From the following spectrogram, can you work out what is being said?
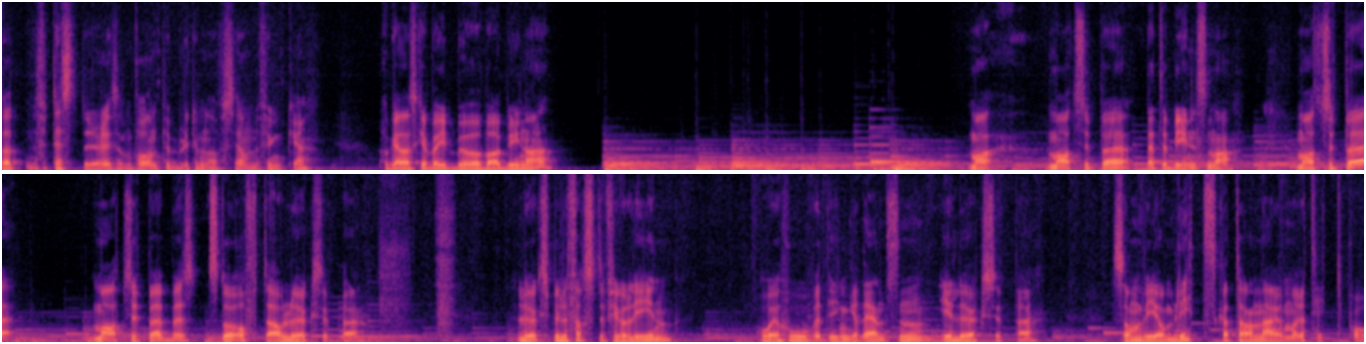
Da tester du liksom foran publikum da, for å se om det funker. Ok, Da skal jeg bare- bare begynne. Ma matsuppe Dette er begynnelsen, da. Matsuppe Matsuppe består ofte av løksuppe. Løk spiller første fiolin og er hovedingrediensen i løksuppe, som vi om litt skal ta en nærmere titt på.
